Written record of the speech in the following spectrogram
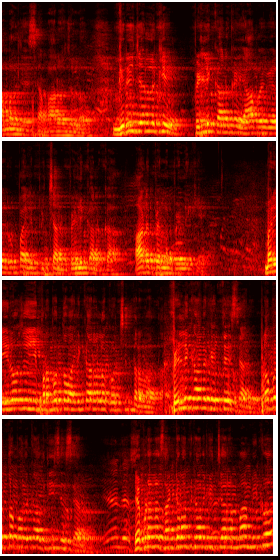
అమలు చేశాం ఆ రోజుల్లో. గిరిజనులకి పెళ్ళి కానుక యాభై వేల రూపాయలు ఇప్పించాను పెళ్ళి కానుక ఆడపిల్ల పెళ్ళికి. మరి ఈరోజు ఈ ప్రభుత్వం అధికారంలోకి వచ్చిన తర్వాత పెళ్ళి కానుక ఎత్తేసారు ప్రభుత్వ పథకాలు తీసేశారు. ఎప్పుడైనా సంక్రాంతి కానుక ఇచ్చారమ్మా మీకు?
